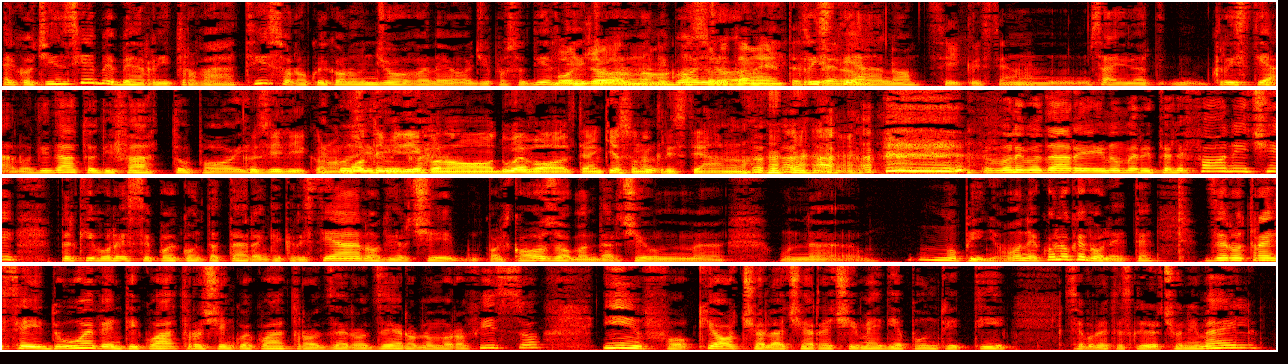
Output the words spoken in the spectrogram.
Eccoci insieme, ben ritrovati. Sono qui con un giovane oggi, posso dirti? Buongiorno, giovane, buongiorno. assolutamente. Cristiano. Spero. Sì, cristiano. Mm, sai, cristiano, di dato e di fatto poi. Così dicono. Così Molti mi dico- dicono due volte, anch'io sono cristiano. Volevo dare i numeri telefonici per chi volesse poi contattare anche Cristiano, dirci qualcosa o mandarci un- un- un'opinione, quello che volete. 0362 24 54 00 numero fisso, info chiocciola crcmedia.it se volete scriverci un'email.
